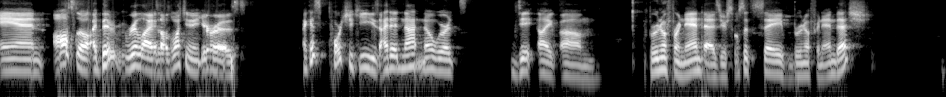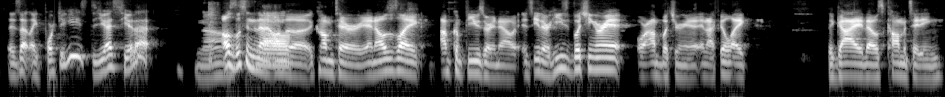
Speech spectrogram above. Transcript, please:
And also, I didn't realize I was watching the Euros. I guess Portuguese. I did not know where it's di- like um Bruno Fernandez. You're supposed to say Bruno Fernandes. Is that like Portuguese? Did you guys hear that? No, I was listening to that on the commentary, and I was like, I'm confused right now. It's either he's butchering it or I'm butchering it, and I feel like the guy that was commentating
